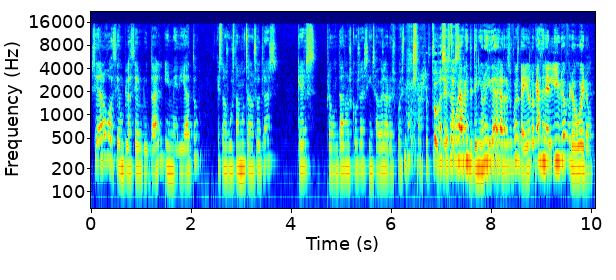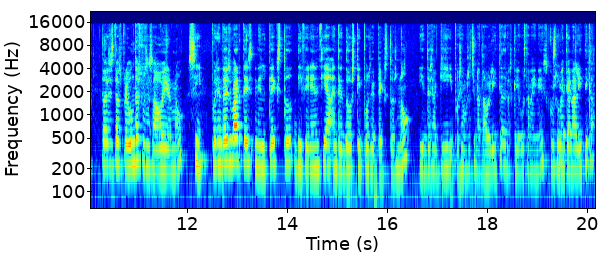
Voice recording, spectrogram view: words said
¿Será el goce un placer brutal, inmediato? Esto nos gusta mucho a nosotras. Kers preguntarnos cosas sin saber la respuesta. Claro, todas estas... seguramente tenía una idea de la respuesta y es lo que hace en el libro, pero bueno. Todas estas preguntas pues a saber, ¿no? Sí. Pues entonces Bartes en el texto diferencia entre dos tipos de textos, ¿no? Y entonces aquí pues hemos hecho una tablita de las que le gustan a Inés con su mente analítica.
